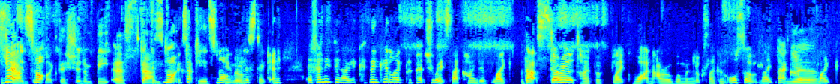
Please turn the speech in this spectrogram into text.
Yeah, it's not. like there shouldn't be a standard. It's not exactly. It's not you know? realistic. And if anything, I think it like perpetuates that kind of like that stereotype of like what an Arab woman looks like, and also like that kind Yeah. of like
